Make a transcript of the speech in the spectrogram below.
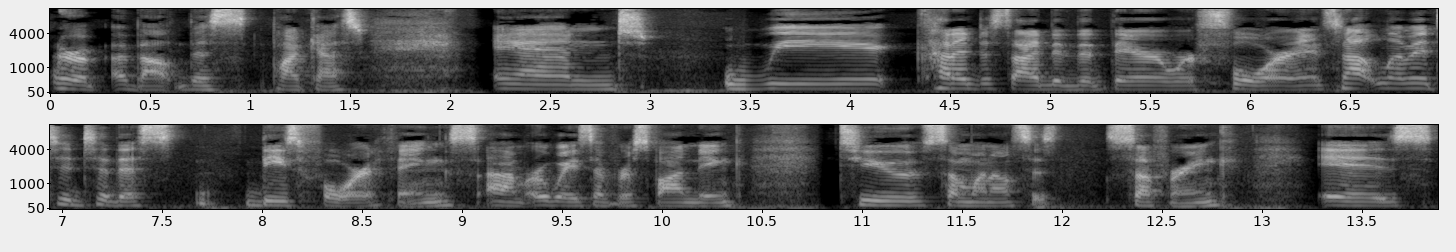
or about this podcast, and we kind of decided that there were four, and it's not limited to this these four things um, or ways of responding to someone else's suffering. Is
